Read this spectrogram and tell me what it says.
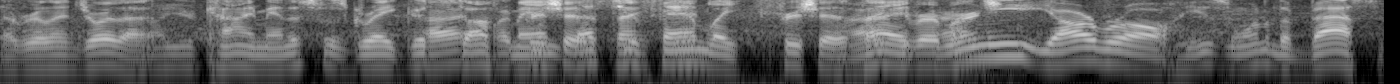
I really enjoy that. Oh, you're kind, man. This was great. Good All right, stuff, I man. Best to your Thanks, Dean. family. Appreciate it. All Thank you right, very much. Ernie Yarborough. He's one of the best.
